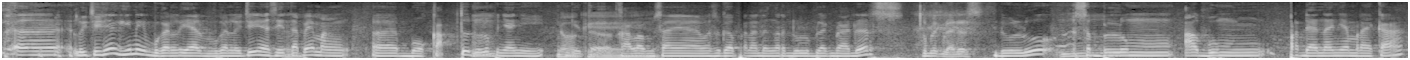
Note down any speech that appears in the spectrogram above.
eh, lucunya gini, bukan ya bukan lucunya sih, tapi emang eh, bokap tuh dulu penyanyi Hmm. Oke. gitu. Kalau misalnya Mas juga pernah denger dulu Black Brothers, The Black Brothers? dulu Hmm. sebelum album perdananya mereka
